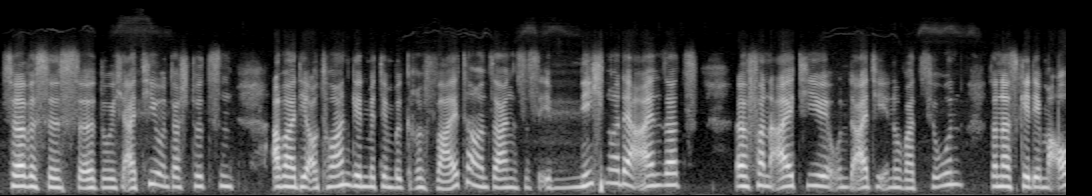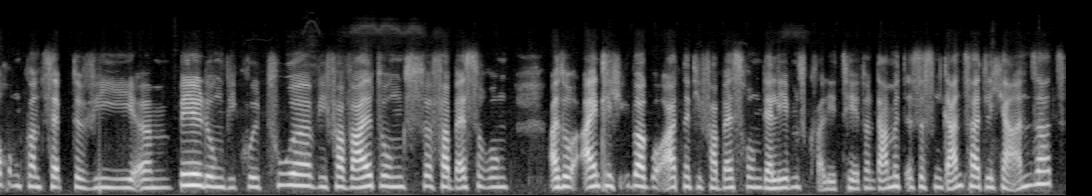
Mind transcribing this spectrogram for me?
Services äh, durch IT unterstützen. Aber die Autoren gehen mit dem Begriff weiter und sagen, es ist eben nicht nur der Einsatz äh, von IT und IT-Innovation, sondern es geht eben auch um Konzepte wie ähm, Bildung, wie Kultur, wie Verwaltungsverbesserung, also eigentlich übergeordnet die Verbesserung der Lebensqualität. Und damit ist es ein ganzheitlicher Ansatz,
